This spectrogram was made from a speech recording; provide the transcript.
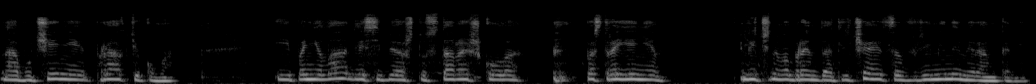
на обучении практикума. И поняла для себя, что старая школа построения – личного бренда отличается временными рамками.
